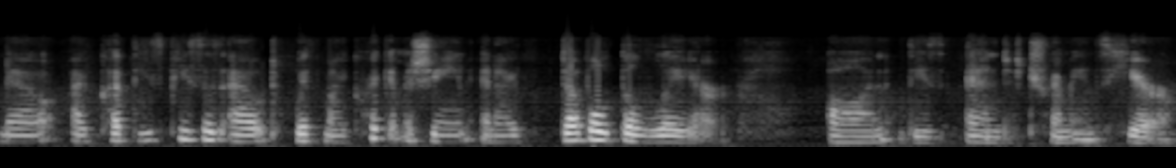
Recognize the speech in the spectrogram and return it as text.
Now I've cut these pieces out with my Cricut machine and I've doubled the layer on these end trimmings here.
